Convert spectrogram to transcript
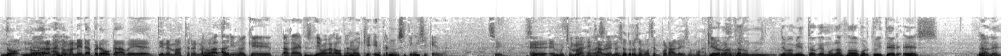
No, no Pero de la misma Adri- manera, pero cada vez tiene más terreno. Adri no es que haga esta sección o haga la otra, no, es que entra en una sección y se queda. Sí, Sí. Es, es mucho más estable. Nosotros somos temporales, somos. Quiero efímeros, lanzar somos- un llamamiento que hemos lanzado por Twitter. Es. ¿Vale?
